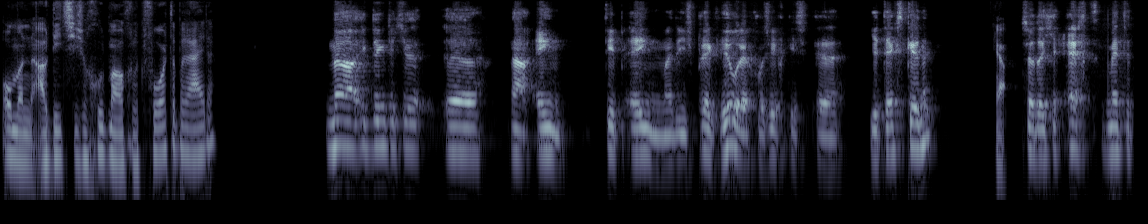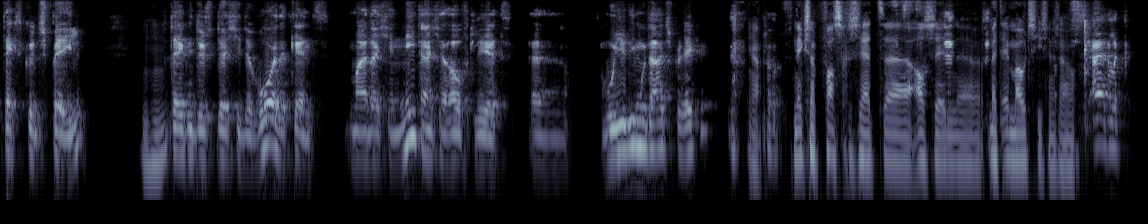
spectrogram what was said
om een auditie zo goed mogelijk voor te bereiden? Nou, ik denk dat je, nou één, tip één, maar die spreekt heel erg voor zich, is je tekst kennen. Ja. Zodat je echt met de tekst kunt spelen. Mm -hmm. Dat betekent dus dat je de woorden kent, maar dat je niet uit je hoofd leert hoe je die moet uitspreken. Ja, niks heb vastgezet uh, als in uh, met emoties en zo. Eigenlijk,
